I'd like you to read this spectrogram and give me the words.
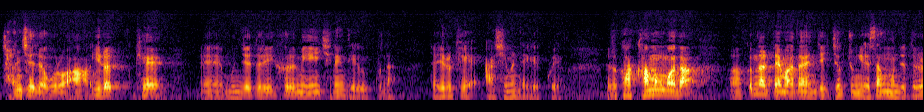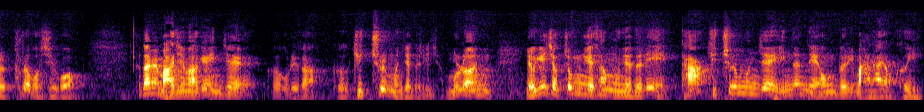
전체적으로 아 이렇게 예, 문제들이 흐름이 진행되고 있구나. 자, 이렇게 아시면 되겠고요. 그래서 각 과목마다 어, 끝날 때마다 이제 적중 예상 문제들을 풀어보시고 그 다음에 마지막에 이제 그 우리가 그 기출 문제들이죠. 물론 여기 적중 예상 문제들이 다 기출 문제에 있는 내용들이 많아요. 거의.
